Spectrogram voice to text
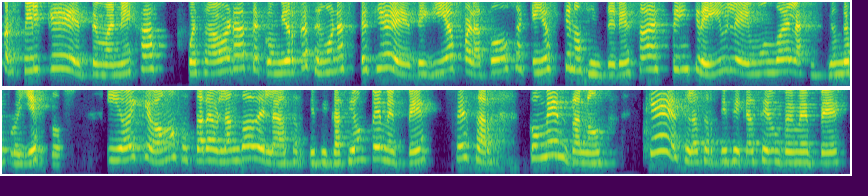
perfil que te manejas, pues ahora te conviertes en una especie de, de, guía para todos aquellos que nos interesa este increíble mundo de la gestión de proyectos. Y hoy que vamos a estar hablando de la certificación PMP, César, coméntanos, ¿qué es la certificación PMP?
